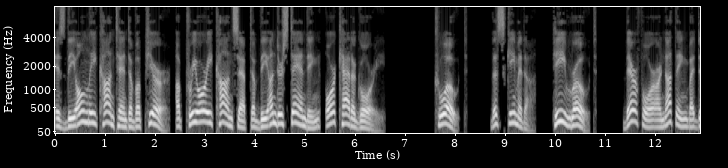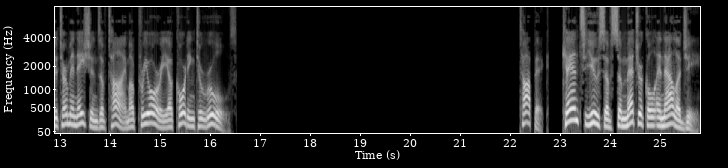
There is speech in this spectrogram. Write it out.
is the only content of a pure, a priori concept of the understanding, or category. Quote, the schemata, he wrote, therefore are nothing but determinations of time a priori according to rules. Kant's use of symmetrical analogy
